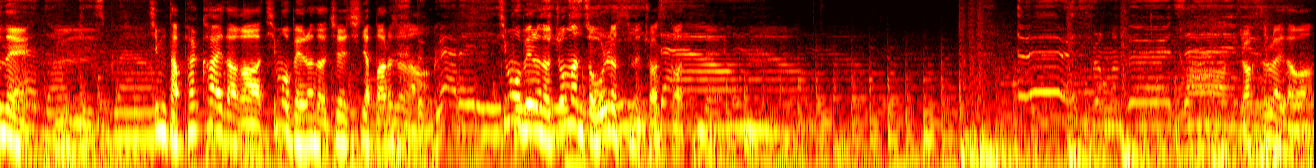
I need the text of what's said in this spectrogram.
이쁘네. 음. 팀 다 팔카에다가 티모 베르나 쟤 진짜 빠르잖아. 티모 베르나 좀만 더 올렸으면 좋았을 것 같은데. 음. 야, 드락슬라에다가.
